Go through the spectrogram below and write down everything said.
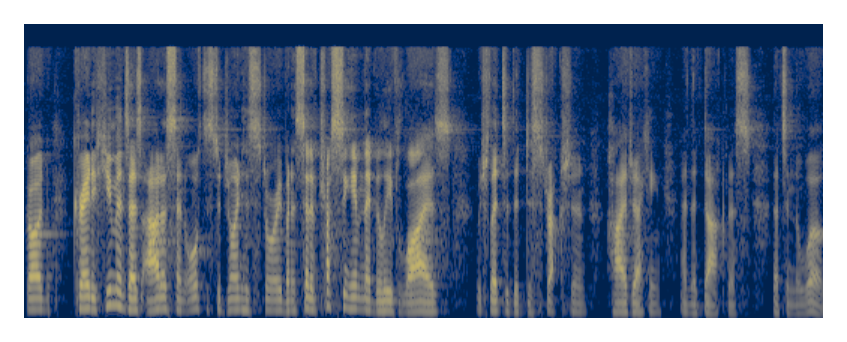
God created humans as artists and authors to join his story, but instead of trusting him, they believed lies, which led to the destruction, hijacking, and the darkness that's in the world.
